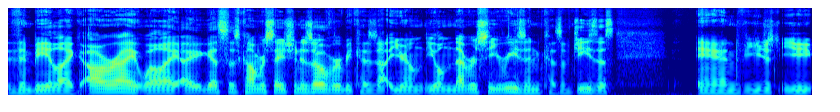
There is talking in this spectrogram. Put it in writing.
than be like, all right, well, I, I guess this conversation is over because uh, you'll you'll never see reason because of Jesus, and you just you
